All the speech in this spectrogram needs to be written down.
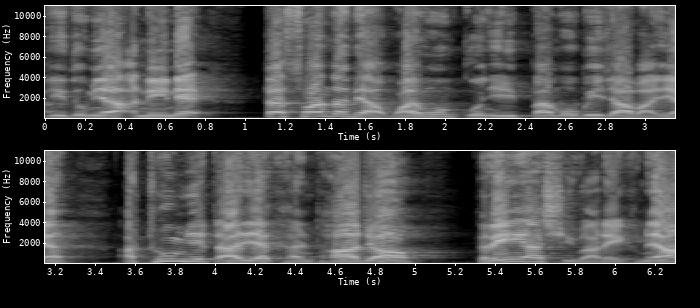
ပြည်သူများအနေနဲ့တက်ဆွမ်းသမျှဝိုင်းဝန်းကူညီပံ့ပိုးပေးကြပါရန်အထူးမေတ္တာရက်ခံထားကြောင်းသတင်းရရှိပါတယ်ခင်ဗျာ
